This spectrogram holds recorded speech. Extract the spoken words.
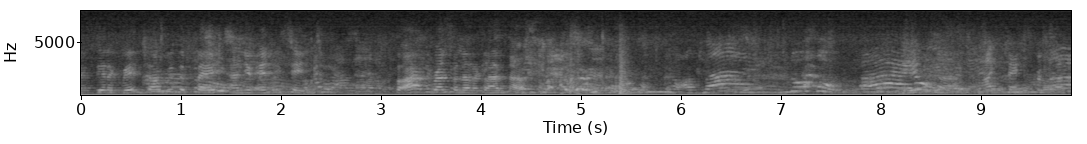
I did a great job with the play and you entertained. So I have to run to another class now. Bye. No. Bye.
